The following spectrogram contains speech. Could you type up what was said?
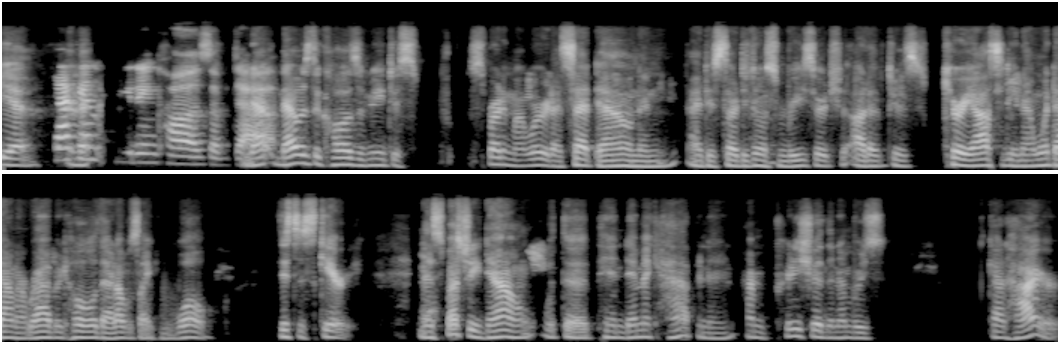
yeah. Second that, leading cause of death. That, that was the cause of me just spreading my word. I sat down and I just started doing some research out of just curiosity. And I went down a rabbit hole that I was like, whoa, this is scary. And yeah. especially now with the pandemic happening, I'm pretty sure the numbers got higher.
